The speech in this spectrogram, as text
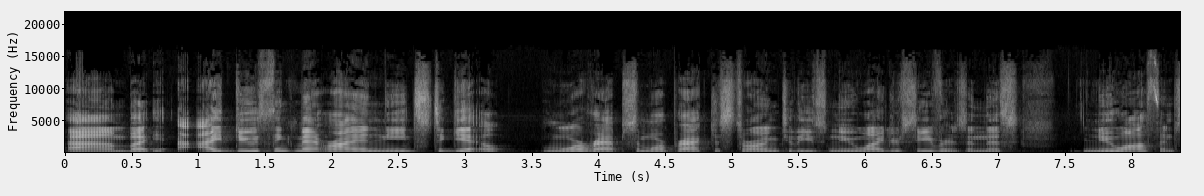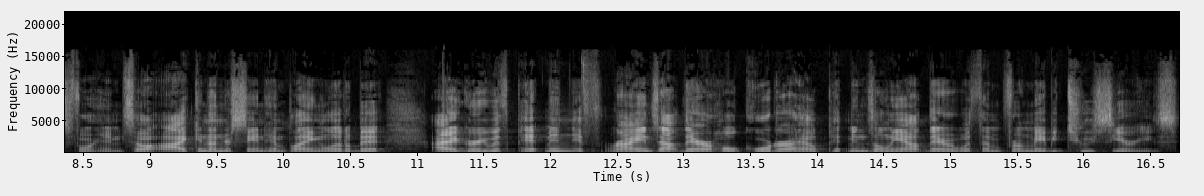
Um, but I do think Matt Ryan needs to get a, more reps and more practice throwing to these new wide receivers in this new offense for him. So I can understand him playing a little bit. I agree with Pittman. If Ryan's out there a whole quarter, I hope Pittman's only out there with him for maybe two series.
